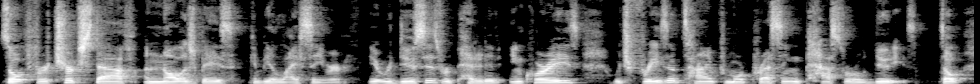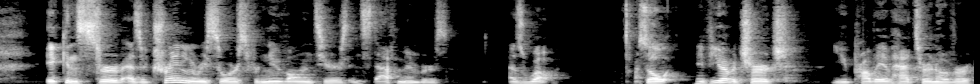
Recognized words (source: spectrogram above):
So, for church staff, a knowledge base can be a lifesaver. It reduces repetitive inquiries, which frees up time for more pressing pastoral duties. So, it can serve as a training resource for new volunteers and staff members as well. So, if you have a church, you probably have had turnover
